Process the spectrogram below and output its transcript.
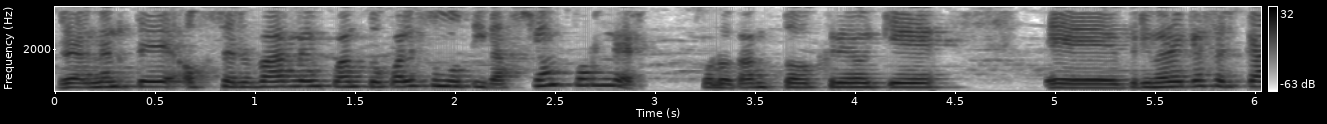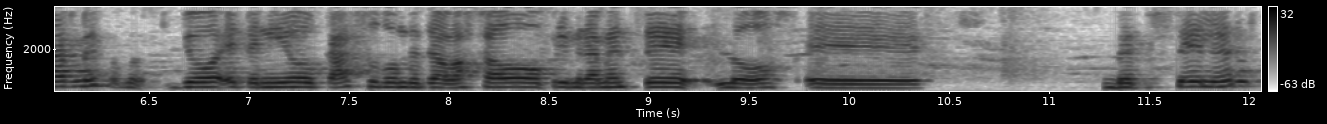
realmente observarle en cuanto a cuál es su motivación por leer. Por lo tanto, creo que eh, primero hay que acercarles. Yo he tenido casos donde he trabajado primeramente los eh, bestsellers,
